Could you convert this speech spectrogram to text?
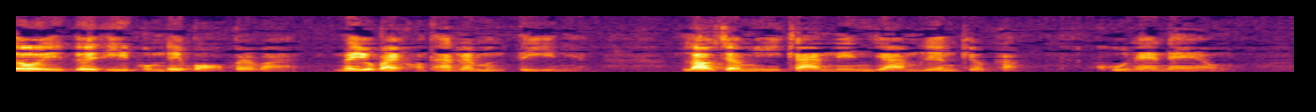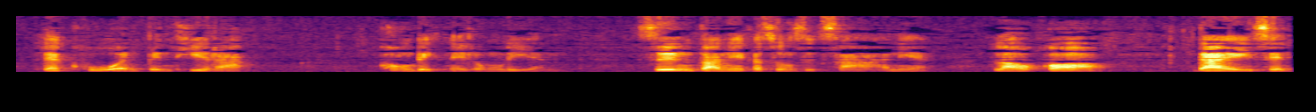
โดยโดยที่ผมได้บอกไปว่า นโยบายของท่านรัฐมนตรีเนี่ยเราจะมีการเน้นย้ำเรื่องเกี่ยวกับครูแนะแนว และครูอันเป็นที่รักของเด็กในโรงเรียน ซึ่งตอนนี้กระทรวงศึกษาเนี่ยเราก็ได้เซ็น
